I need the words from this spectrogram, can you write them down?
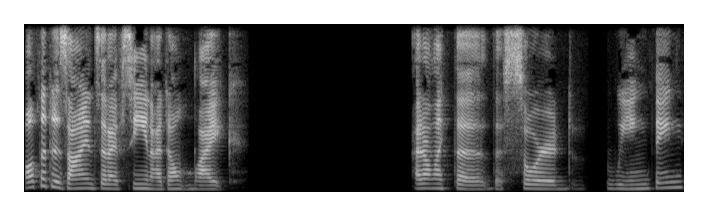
all the designs that I've seen I don't like I don't like the the sword wing thing.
